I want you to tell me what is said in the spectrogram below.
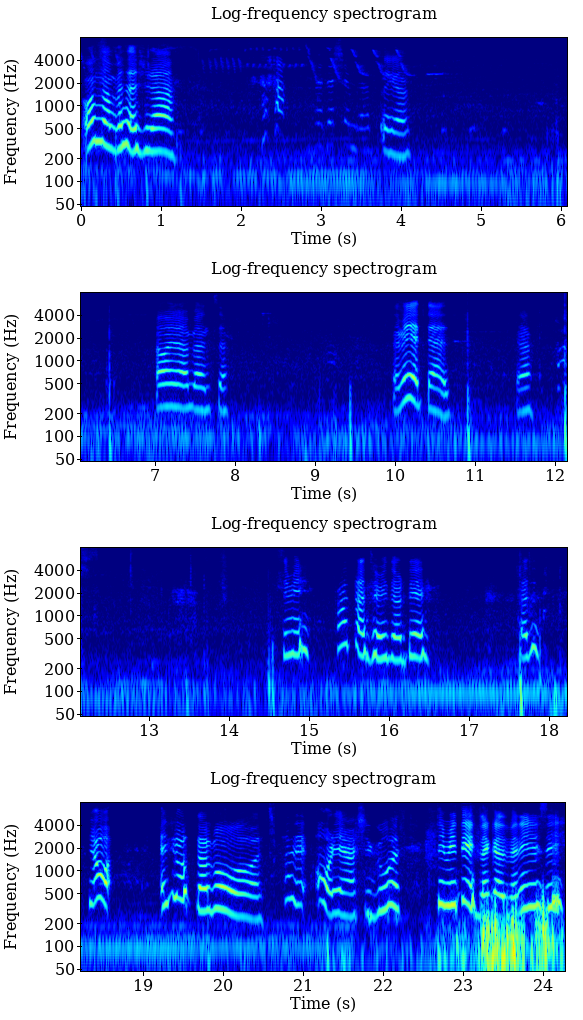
Onnan vezess rá! Vezessem rá. Igen. Hajrá, Bence. Nem érted? Ja. Szimi, hát látod, mi történt? Hát, jó, egy ott gól! Hát egy óriási gól. Timi tétlekedve nézi,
